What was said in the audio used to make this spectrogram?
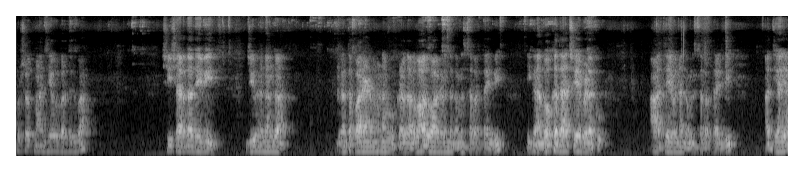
ಸ್ವಾಮಿ ಪುರುಷೋತ್ತಮಾಜಿಯವರು ಬರೆದಿರುವ? ಶ್ರೀ ಶಾರದಾದೇವಿ ಜೀವನ ಗಂಗಾ ಗ್ರಂಥ ಪಾರಾಯಣವನ್ನು ನಾವು ಕಳೆದ ಹಲವಾರು ವಾರಗಳಿಂದ ಗಮನಿಸ್ತಾ ಬರ್ತಾ ಇದ್ವಿ. ಈಗ ಲೋಕದಾಚೆಯ ಬೆಳಕು ಆ ಅಧ್ಯಾಯವನ್ನು ಗಮನಿಸ್ತಾ ಬರ್ತಾ ಇದ್ವಿ. ಅಧ್ಯಾಯ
